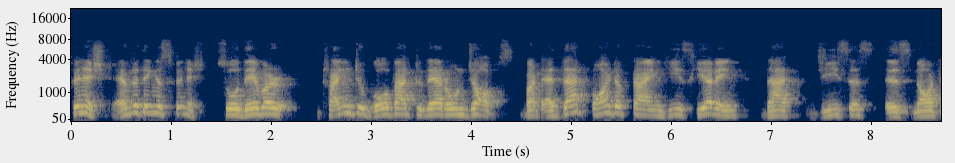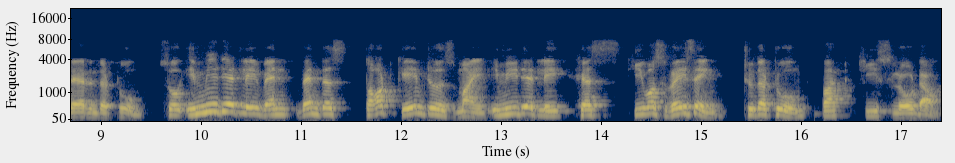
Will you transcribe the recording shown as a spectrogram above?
finished, everything is finished. So they were trying to go back to their own jobs. But at that point of time, he's hearing that Jesus is not there in the tomb. So immediately when when this thought came to his mind, immediately his he was racing to the tomb, but he slowed down.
